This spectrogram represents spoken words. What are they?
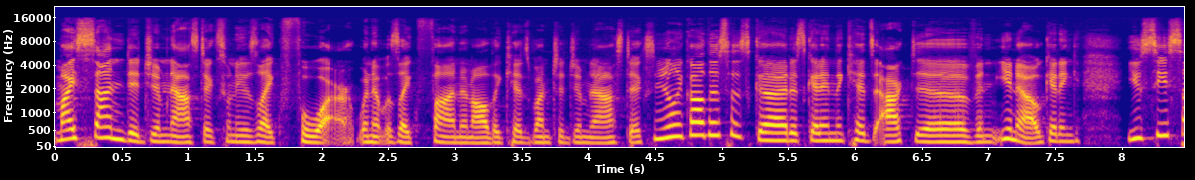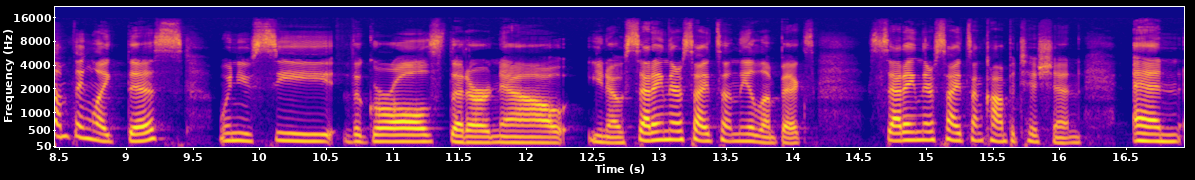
my son did gymnastics when he was like four, when it was like fun and all the kids went to gymnastics, and you're like, oh, this is good. It's getting the kids active, and you know, getting. You see something like this when you see the girls that are now, you know, setting their sights on the Olympics, setting their sights on competition, and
